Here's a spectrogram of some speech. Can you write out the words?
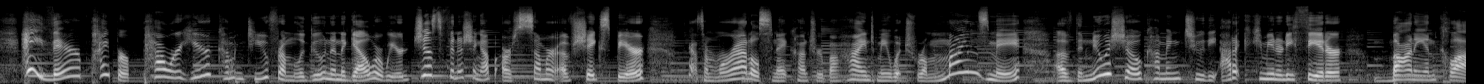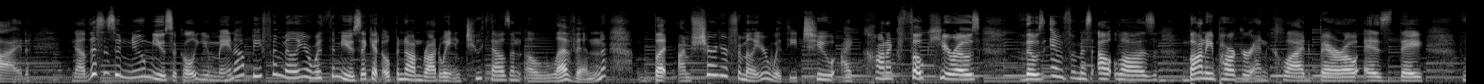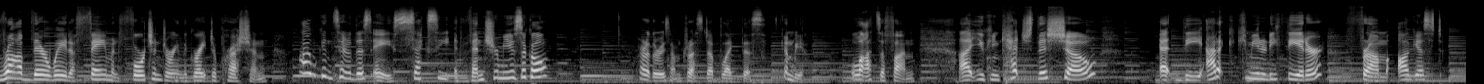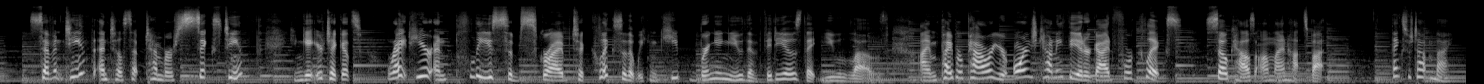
Hey there, Piper Power here, coming to you from Laguna Niguel, where we are just finishing up our summer of Shakespeare. We got some rattlesnake country behind me, which reminds me of the newest show coming to the Attic Community Theater, Bonnie and Clyde. Now, this is a new musical. You may not be familiar with the music. It opened on Broadway in 2011, but I'm sure you're familiar with the two iconic folk heroes, those infamous outlaws, Bonnie Parker and Clyde Barrow, as they robbed their way to fame and fortune during the Great Depression. I would consider this a sexy adventure musical. Part of the reason I'm dressed up like this. It's gonna be lots of fun. Uh, you can catch this show at the Attic Community Theater from August 17th until September 16th. You can get your tickets right here and please subscribe to KLIX so that we can keep bringing you the videos that you love. I'm Piper Power, your Orange County Theater Guide for KLIX, SoCal's online hotspot. Thanks for stopping by.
